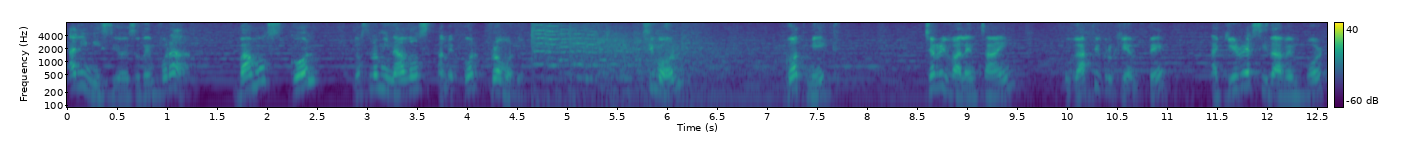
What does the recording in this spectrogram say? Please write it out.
al inicio de su temporada. Vamos con los nominados a mejor promo look. Simón, Gottmik, Cherry Valentine, Ugafio Crujiente, Akira C. Davenport,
